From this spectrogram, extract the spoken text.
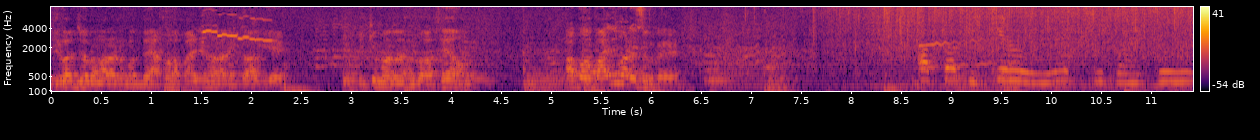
일반적으로 말하는 건데 아빠가 빨리 말하니까 이게 믿게 말하는 것 같아요. 아빠가 빨리 말해서 그래. 아빠 늦게 말하지 말고.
